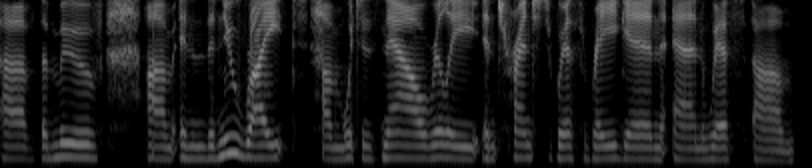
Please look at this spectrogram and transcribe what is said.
of the move um, in the new right, um, which is now really entrenched with Reagan and with um,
